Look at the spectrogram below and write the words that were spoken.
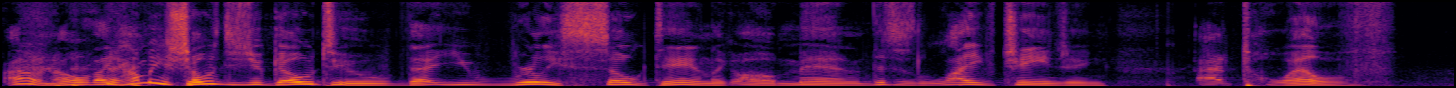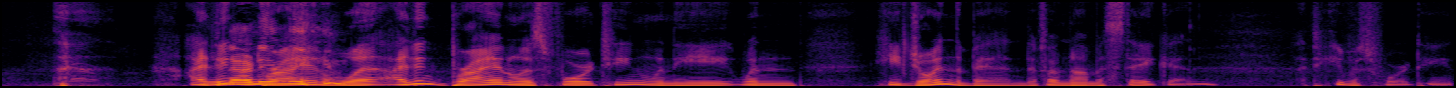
I don't know. Like, how many shows did you go to that you really soaked in? Like, oh man, this is life changing at 12. I You think know what I Brian. mean? wa- I think Brian was 14 when he when he joined the band, if I'm not mistaken. Think he was 14.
